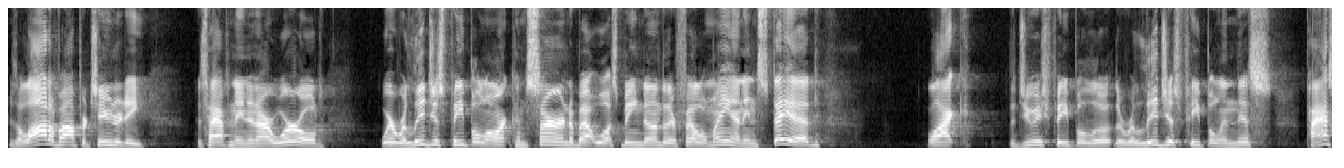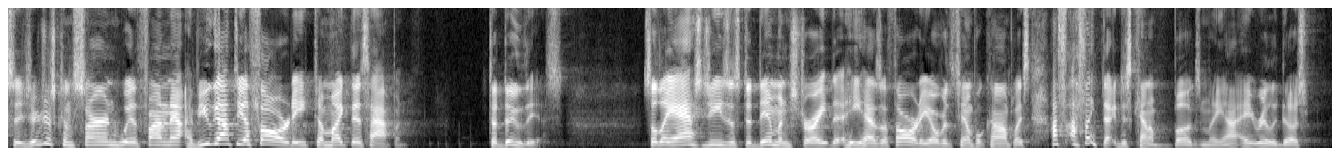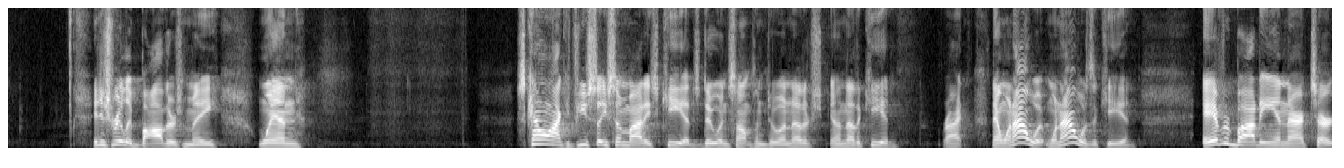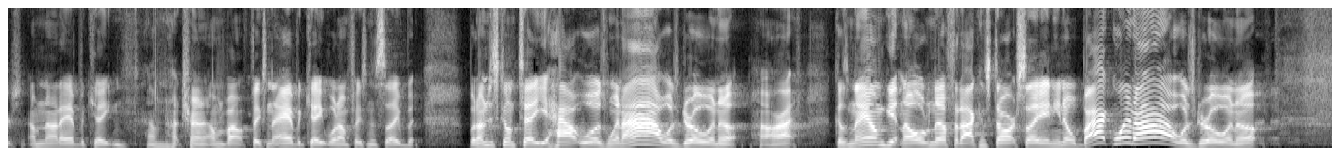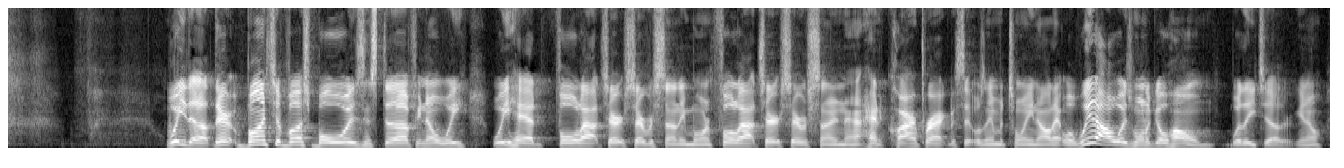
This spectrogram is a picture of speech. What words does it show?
There's a lot of opportunity that's happening in our world where religious people aren't concerned about what's being done to their fellow man. Instead, like the Jewish people, the, the religious people in this passage, they're just concerned with finding out have you got the authority to make this happen, to do this? So they asked Jesus to demonstrate that he has authority over the temple complex. I, think that just kind of bugs me. I, it really does. It just really bothers me when it's kind of like if you see somebody's kids doing something to another, another kid, right? Now, when I, w- when I was a kid, everybody in our church, I'm not advocating, I'm not trying, I'm about fixing to advocate what I'm fixing to say, but, but I'm just going to tell you how it was when I was growing up, all right? Because now I'm getting old enough that I can start saying, you know, back when I was growing up, we uh, there a bunch of us boys and stuff. You know, we we had full out church service Sunday morning, full out church service Sunday night. Had a choir practice that was in between all that. Well, we'd always want to go home with each other. You know,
